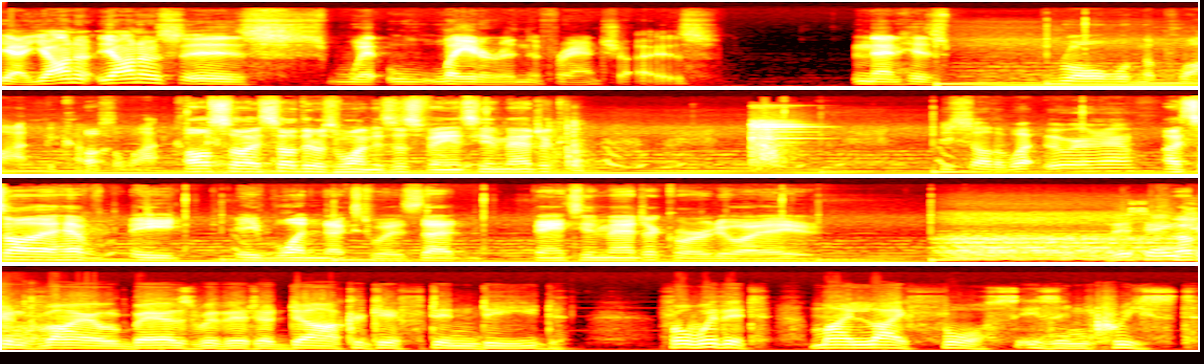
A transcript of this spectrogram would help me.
Yeah, Jan- Janos is wi- later in the franchise, and then his role in the plot becomes oh, a lot. Clearer. Also, I saw there was one. Is this Vancian magic? you saw the what we were now? I saw I have a a one next to it. Is that Vancian magic or do I? This oh. ancient vial bears with it a dark gift indeed, for with it my life force is increased.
